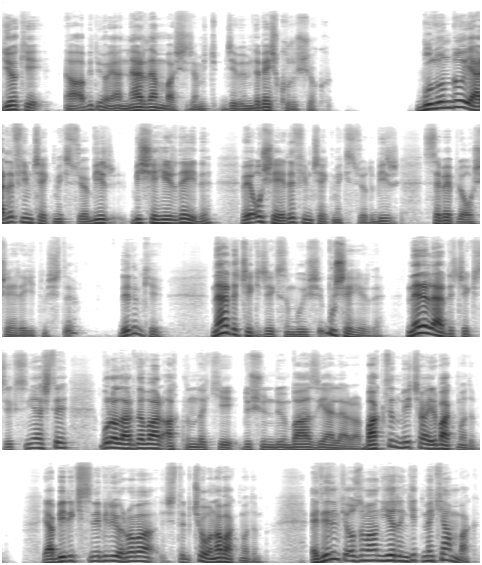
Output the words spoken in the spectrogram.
diyor ki abi diyor yani nereden başlayacağım? Hiç cebimde beş kuruş yok. Bulunduğu yerde film çekmek istiyor. Bir bir şehirdeydi ve o şehirde film çekmek istiyordu. Bir sebeple o şehre gitmişti. Dedim ki nerede çekeceksin bu işi? Bu şehirde. Nerelerde çekeceksin? Ya işte buralarda var aklımdaki düşündüğüm bazı yerler var. Baktın mı hiç? Hayır bakmadım. Ya bir ikisini biliyorum ama işte çoğuna bakmadım. E dedim ki o zaman yarın git mekan bak.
